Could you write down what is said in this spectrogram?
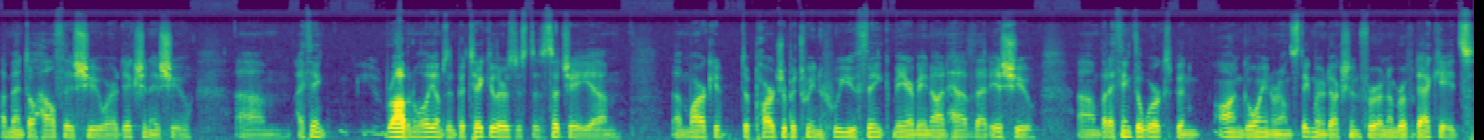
a mental health issue or addiction issue. Um, I think Robin Williams in particular is just a, such a, um, a marked departure between who you think may or may not have that issue. Um, but I think the work's been ongoing around stigma reduction for a number of decades.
